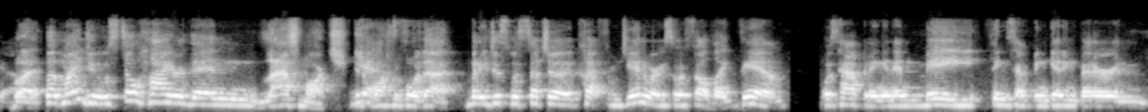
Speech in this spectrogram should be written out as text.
Yeah. but But mind you, it was still higher than last March, Yes. March before that, but it just was such a cut from January. So it felt like, damn, what's happening? And then May, things have been getting better and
